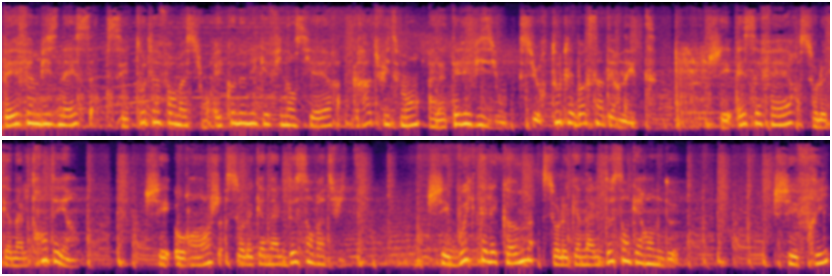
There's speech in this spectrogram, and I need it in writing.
BFM Business, c'est toute l'information économique et financière gratuitement à la télévision, sur toutes les boxes Internet. Chez SFR sur le canal 31. Chez Orange sur le canal 228. Chez Bouygues Télécom sur le canal 242. Chez Free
